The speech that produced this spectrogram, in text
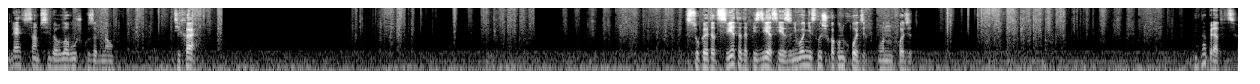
Блять, сам себя в ловушку загнал. Тихо. Сука, этот свет, это пиздец. Я из-за него не слышу, как он ходит. Вон он ходит. Надо прятаться.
